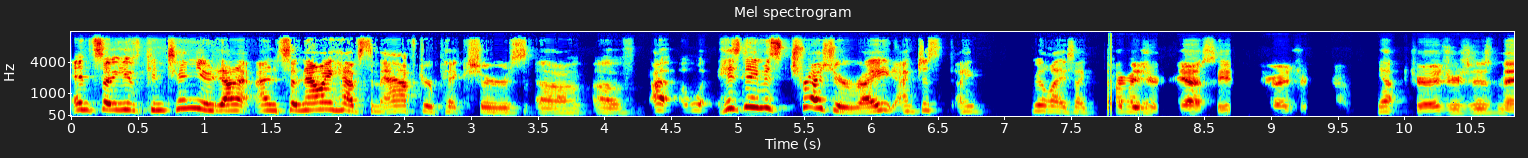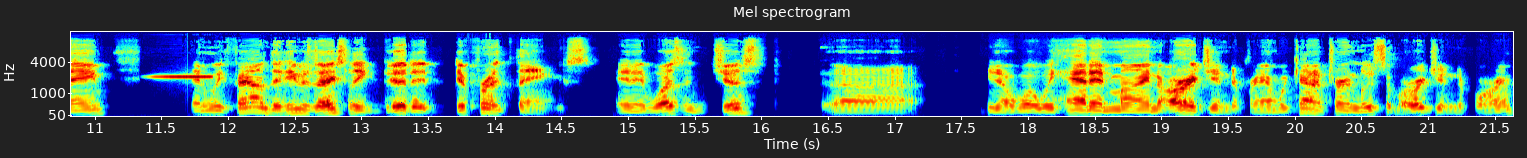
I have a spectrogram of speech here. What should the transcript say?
And so you've continued on and so now i have some after pictures uh, of uh, his name is treasure right? I just i realized i treasure yes he's treasure. Yep. Treasure's his name. And we found that he was actually good at different things. And it wasn't just uh, you know, what we had in mind, our agenda for him. We kind of turned loose of our agenda for him.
